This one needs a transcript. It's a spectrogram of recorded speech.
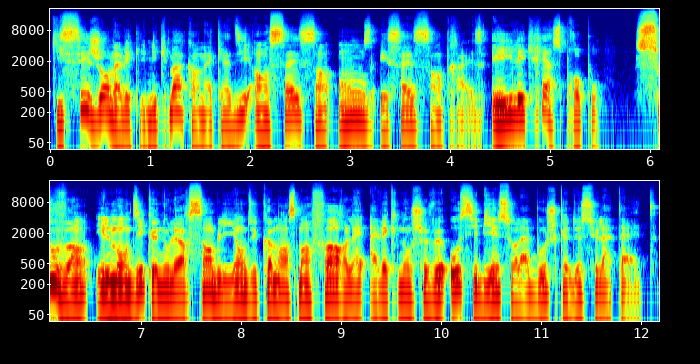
qui séjourne avec les Micmacs en Acadie en 1611 et 1613. Et il écrit à ce propos. Souvent, ils m'ont dit que nous leur semblions du commencement fort laid avec nos cheveux aussi bien sur la bouche que dessus la tête.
